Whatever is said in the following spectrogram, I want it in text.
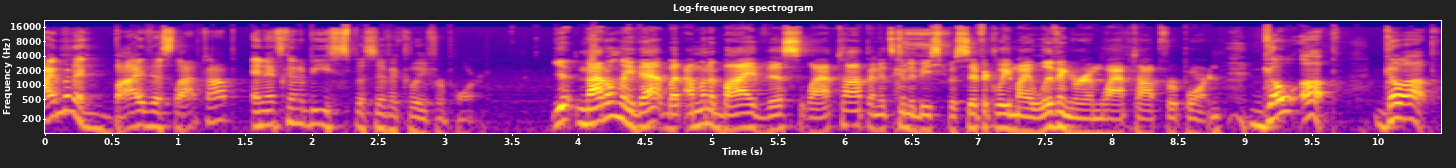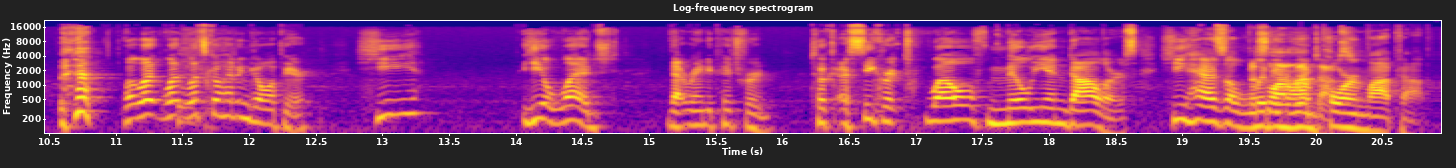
i'm gonna buy this laptop and it's gonna be specifically for porn Yeah, not only that, but I'm gonna buy this laptop, and it's gonna be specifically my living room laptop for porn. go up go up well, let, let, let's go ahead and go up here he he alleged that randy pitchford took a secret 12 million dollars he has a a living of room porn laptop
